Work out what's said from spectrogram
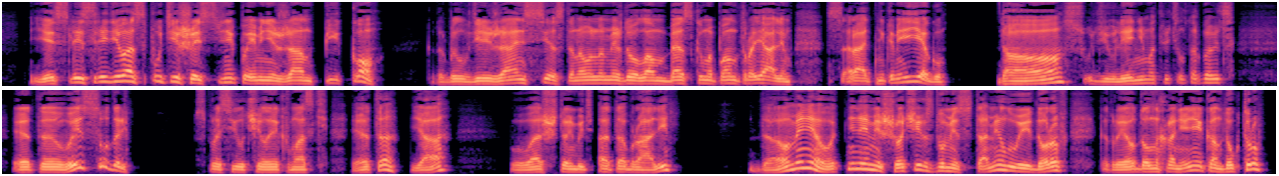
— Есть ли среди вас путешественник по имени Жан Пико, который был в дилижансе, остановленном между Ламбеском и Понт-Роялем, с соратниками Егу? — Да, — с удивлением ответил торговец. — Это вы, сударь? — спросил человек в маске. — Это я. У вас что-нибудь отобрали? — Да, у меня отняли мешочек с двумястами луидоров, который я отдал на хранение кондуктору. —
